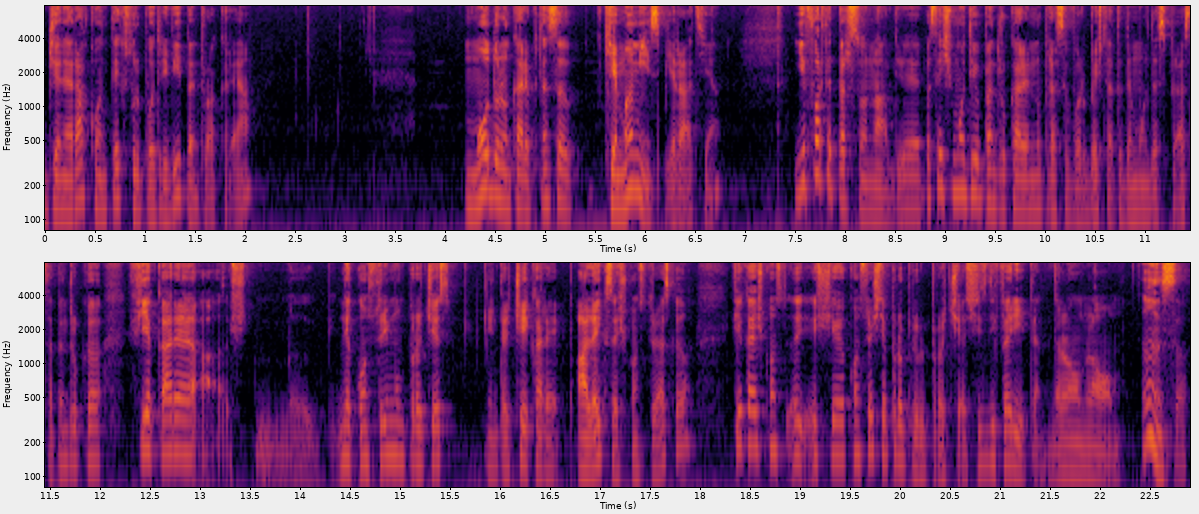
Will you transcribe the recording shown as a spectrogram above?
genera contextul potrivit pentru a crea, modul în care putem să chemăm inspirația, e foarte personal. E, ăsta e și motivul pentru care nu prea se vorbește atât de mult despre asta, pentru că fiecare ne construim un proces dintre cei care aleg să-și construiască, fiecare își, constru- își construiește propriul proces și sunt diferite de la om la om. Însă,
